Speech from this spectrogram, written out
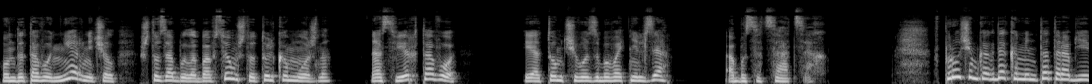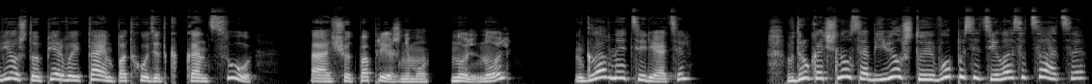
Он до того нервничал, что забыл обо всем, что только можно, а сверх того и о том, чего забывать нельзя, об ассоциациях. Впрочем, когда комментатор объявил, что первый тайм подходит к концу, а счет по-прежнему 0-0, главный терятель Вдруг очнулся и объявил, что его посетила ассоциация.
